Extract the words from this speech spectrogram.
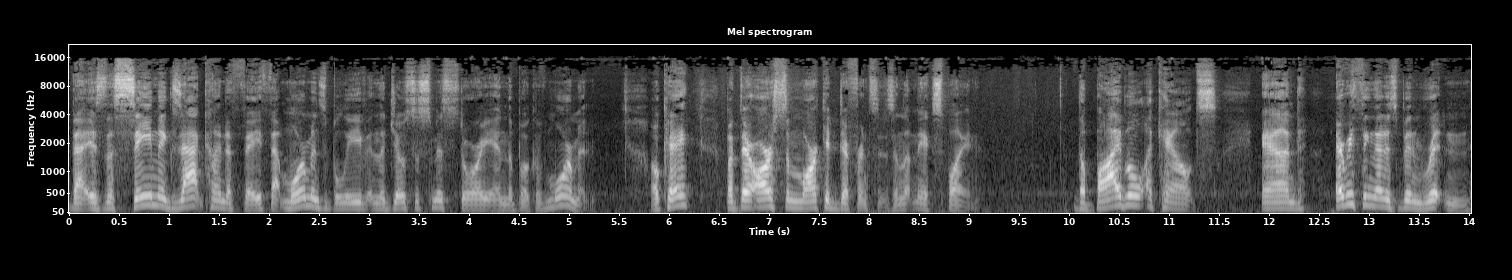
that is the same exact kind of faith that Mormons believe in the Joseph Smith story and the Book of Mormon. Okay? But there are some marked differences, and let me explain. The Bible accounts and everything that has been written,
